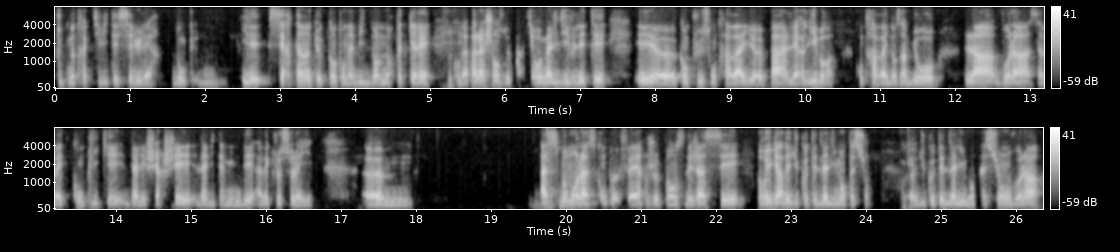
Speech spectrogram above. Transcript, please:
toute notre activité cellulaire. Donc, il est certain que quand on habite dans le Nord-Pas-de-Calais, qu'on n'a pas la chance de partir aux Maldives l'été et euh, qu'en plus on travaille euh, pas à l'air libre, qu'on travaille dans un bureau, là, voilà, ça va être compliqué d'aller chercher la vitamine D avec le soleil. Euh, à ce moment-là, ce qu'on peut faire, je pense déjà, c'est regarder du côté de l'alimentation. du côté de l'alimentation, voilà,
